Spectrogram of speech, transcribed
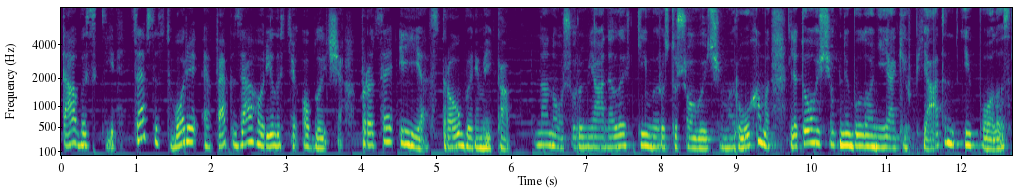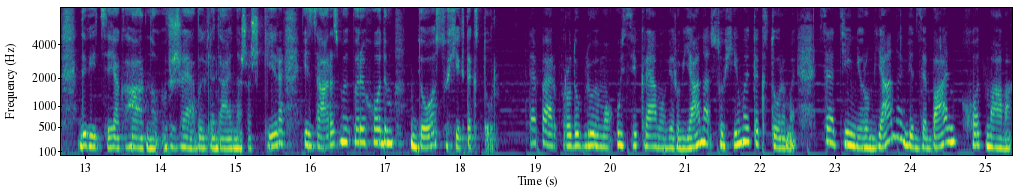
та виски. Це все створює ефект загорілості обличчя. Про це і є Strawberry Makeup. Наношу рум'яни легкими розтушовуючими рухами для того, щоб не було ніяких п'ятин і полос. Дивіться, як гарно вже виглядає наша шкіра, і зараз ми переходимо до сухих текстур. Тепер продублюємо усі кремові рум'яна сухими текстурами. Це тіні рум'яна від The Balm Hot Mama.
